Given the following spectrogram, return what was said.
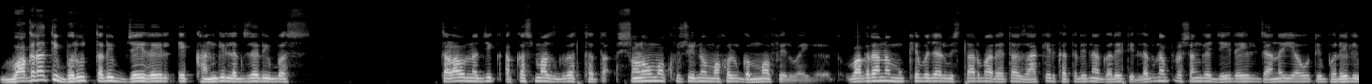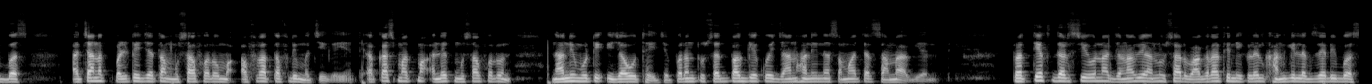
વાગરાથી ભરૂચ તરફ જઈ રહેલ એક ખાનગી લક્ઝરી બસ તળાવ નજીક અકસ્માતગ્રસ્ત થતા ક્ષણોમાં ખુશીનો માહોલ ગમમાં ફેરવાઈ ગયો હતો. વાગરાના મુખ્ય બજાર વિસ્તારમાં રહેતા ઝાકીર ખત્રીના ઘરેથી લગ્ન પ્રસંગે જઈ રહેલ જાનૈયાઓથી ભરેલી બસ અચાનક પલટી જતા મુસાફરોમાં અફરાતફરી મચી ગઈ હતી. અકસ્માતમાં અનેક મુસાફરોને નાની મોટી ઈજાઓ થઈ છે, પરંતુ સદભાગ્યે કોઈ જાનહાનિના સમાચાર સામે આવ્યા નથી. પ્રત્યક્ષદર્શીઓના જણાવ્યા અનુસાર વાગરાથી નીકળેલ ખાનગી લક્ઝરી બસ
